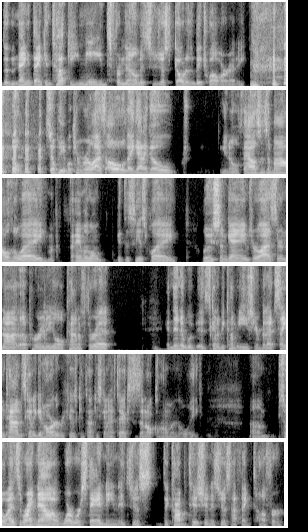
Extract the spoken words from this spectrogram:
the main thing Kentucky needs from them is to just go to the Big 12 already. so so people can realize, oh, they got to go, you know, thousands of miles away. My family won't get to see us play. Lose some games, realize they're not a perennial kind of threat, and then it would it's going to become easier. But at the same time, it's going to get harder because Kentucky's going to have Texas and Oklahoma in the league. Um, so as right now, where we're standing, it's just the competition is just I think tougher.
